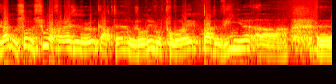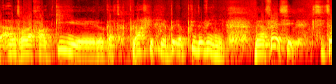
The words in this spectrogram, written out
là, nous sommes sous la falaise de Lecat. Hein. Aujourd'hui, vous ne trouverez pas de vignes euh, entre la Franquille et le Plage. Il n'y a, plus de vignes. Mais en fait, c'est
